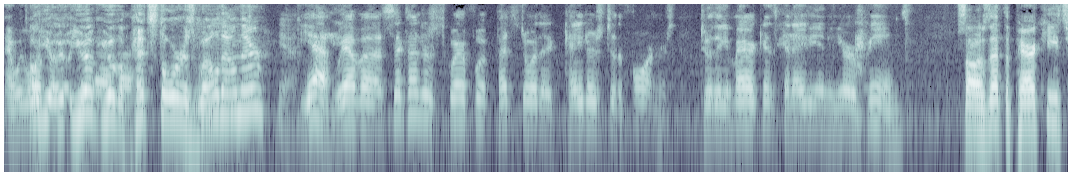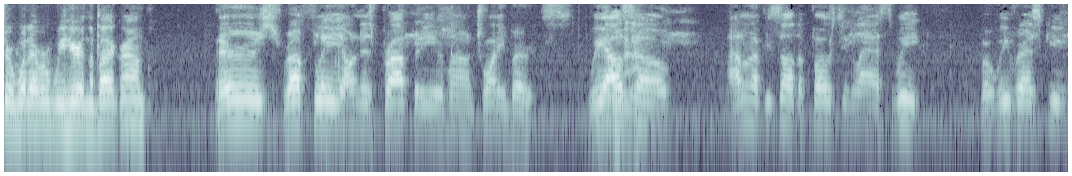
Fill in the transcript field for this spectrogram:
And we Oh, you, with, you have you have a uh, pet store as well down there? Yeah. Yeah, we have a 600 square foot pet store that caters to the foreigners, to the Americans, Canadian, and Europeans. So is that the parakeets or whatever we hear in the background? There's roughly on this property around 20 birds. We also, I don't know if you saw the posting last week, but we rescue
